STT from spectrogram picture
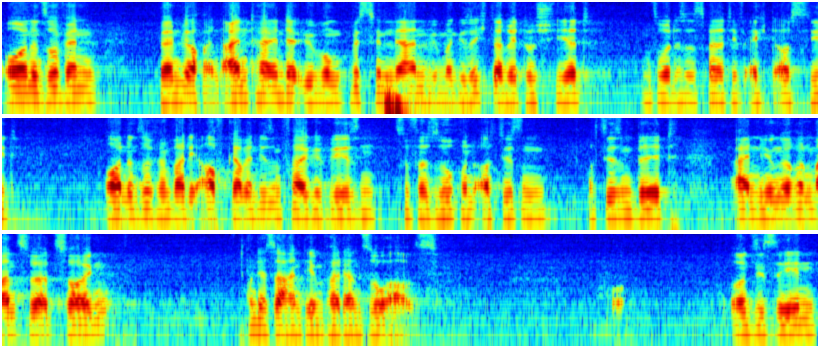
Und insofern werden wir auch in einem Teil in der Übung ein bisschen lernen, wie man Gesichter retuschiert und so, dass es relativ echt aussieht. Und insofern war die Aufgabe in diesem Fall gewesen, zu versuchen, aus diesem, aus diesem Bild einen jüngeren Mann zu erzeugen. Und er sah in dem Fall dann so aus. Und Sie sehen,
